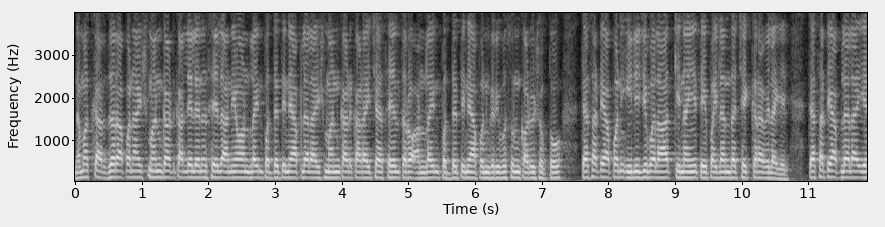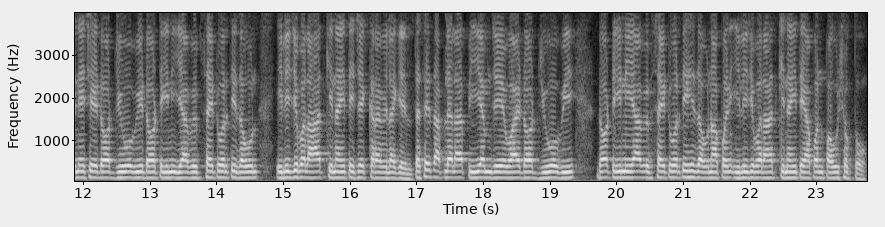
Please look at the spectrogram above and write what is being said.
नमस्कार जर आपण आयुष्यमान कार्ड काढलेले नसेल आणि ऑनलाईन पद्धतीने आपल्याला आयुष्यमान कार्ड काढायचे असेल तर ऑनलाईन पद्धतीने आपण घरी बसून काढू शकतो. त्यासाठी आपण इलिजिबल आहात की नाही ते पहिल्यांदा चेक करावे लागेल. त्यासाठी आपल्याला N H A dot G O V dot in या वेबसाईटवरती जाऊन इलिजिबल आहात की नाही ते चेक करावे लागेल. तसेच आपल्याला P M J Y dot G O V dot in या वेबसाईटवरतीही जाऊन आपण इलिजिबल आहात की नाही ते आपण पाहू शकतो.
